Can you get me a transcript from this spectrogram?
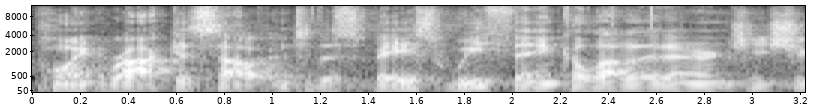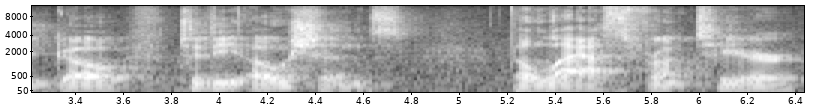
point rockets out into the space, we think a lot of that energy should go to the oceans, the last frontier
